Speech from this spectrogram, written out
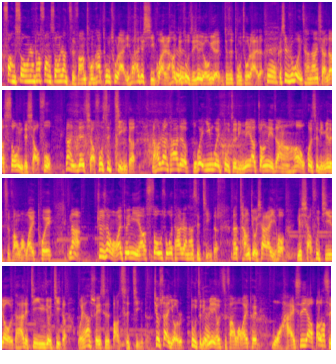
放松，让它放松，让脂肪从它凸出来以后，它就习惯，然后你的肚子就永远就是凸出来的。对。可是如果你常常想到收你的小腹，让你的小腹是紧的，然后让它的不会因为肚子里面要装内脏，然后或者是里面的脂肪往外推，那。就算往外推，你也要收缩它，让它是紧的。那长久下来以后，你的小腹肌肉它的记忆力就记得，我要随时保持紧的。就算有肚子里面有脂肪往外推，我还是要保持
